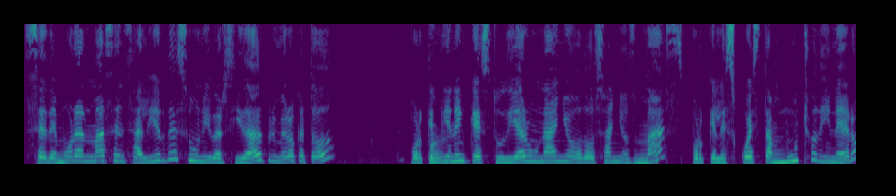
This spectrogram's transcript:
se demoran más en salir de su universidad, primero que todo, porque tienen que estudiar un año o dos años más, porque les cuesta mucho dinero,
